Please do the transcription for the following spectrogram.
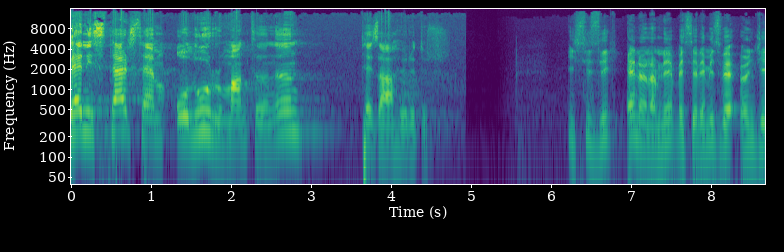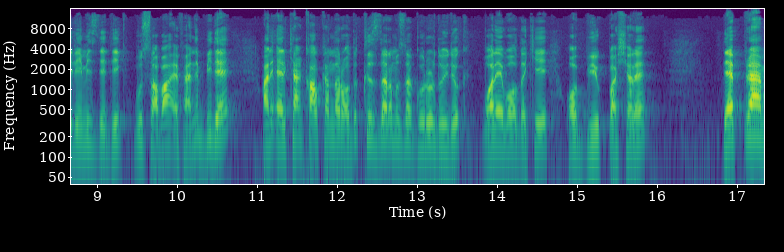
ben istersem olur mantığının tezahürüdür. İşsizlik en önemli meselemiz ve önceliğimiz dedik bu sabah efendim. Bir de hani erken kalkanlar oldu. Kızlarımızla gurur duyduk. Voleyboldaki o büyük başarı. Deprem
